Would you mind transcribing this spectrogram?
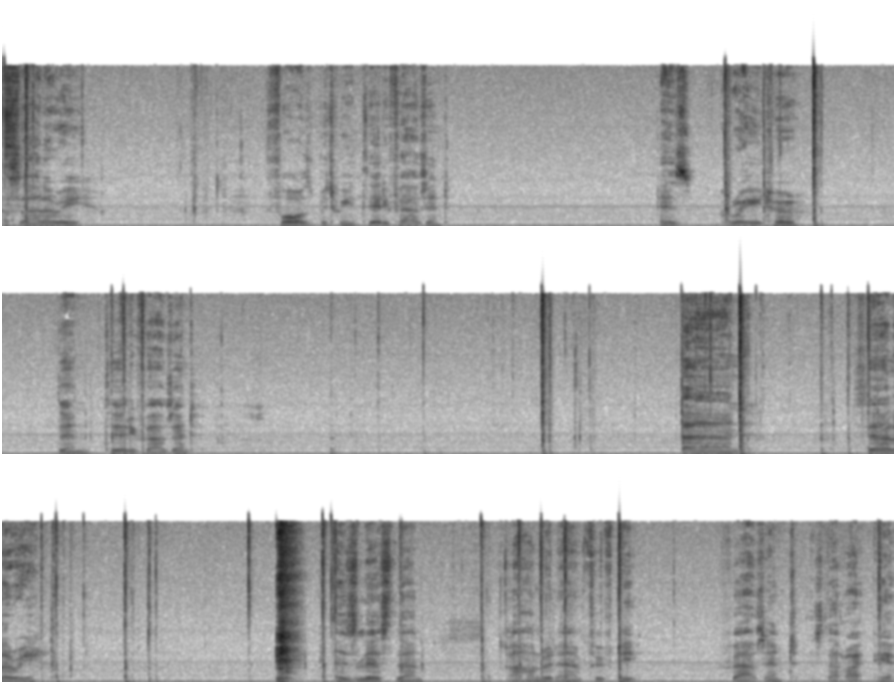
salary falls between 30,000 is greater than 30,000 and salary is less than 150,000 is that right? Yep.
